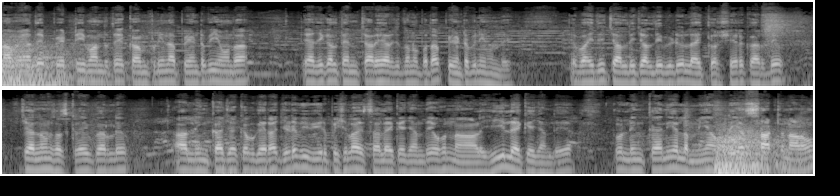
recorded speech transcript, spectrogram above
ਨਵਿਆਂ ਤੇ ਪੇਟੀ ਬੰਦ ਤੇ ਕੰਪਨੀ ਦਾ ਪੇਂਟ ਵੀ ਆਉਂਦਾ ਤੇ ਅੱਜ ਕੱਲ 3-4000 ਚ ਤੁਹਾਨੂੰ ਪਤਾ ਪੇਂਟ ਵੀ ਨਹੀਂ ਹੁੰਦੇ। ਤੇ ਬਾਈ ਦੀ ਜਲਦੀ ਚਲਦੀ ਵੀਡੀਓ ਲਾਈਕ ਔਰ ਸ਼ੇਅਰ ਕਰ ਦਿਓ ਚੈਨਲ ਨੂੰ ਸਬਸਕ੍ਰਾਈਬ ਕਰ ਲਿਓ। ਆ ਲਿੰਕਾਂ ਚੈੱਕ ਵਗੈਰਾ ਜਿਹੜੇ ਵੀ ਵੀਰ ਪਿਛਲਾ ਹਿੱਸਾ ਲੈ ਕੇ ਜਾਂਦੇ ਉਹ ਨਾਲ ਹੀ ਲੈ ਕੇ ਜਾਂਦੇ ਆ। ਤੋਂ ਲਿੰਕਾਂ ਇਹਦੀਆਂ ਲੰਮੀਆਂ ਹੁੰਦੀਆਂ 60 ਨਾਲੋਂ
